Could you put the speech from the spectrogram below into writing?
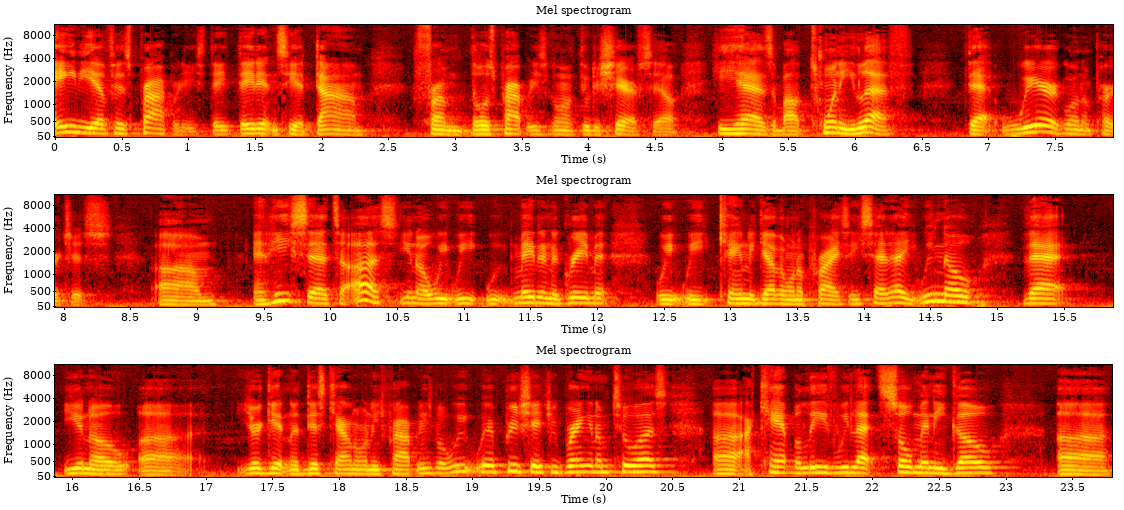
80 of his properties. They they didn't see a dime from those properties going through the sheriff's sale. He has about 20 left that we're going to purchase. Um, and he said to us, you know, we, we, we made an agreement. We, we came together on a price. He said, hey, we know that, you know, uh, you're getting a discount on these properties, but we, we appreciate you bringing them to us. Uh, I can't believe we let so many go. Uh,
